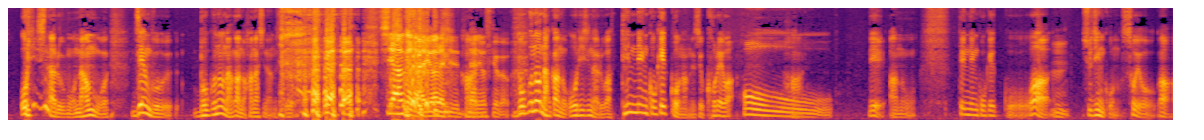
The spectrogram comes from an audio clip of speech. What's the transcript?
オリジナルも何も全部僕の中の話なんですけ 知らんがな、いう話になりますけど。ど、僕の中のオリジナルは天然コ結構なんですよ、これは。ほう。で、あの、天然コ結構は、うん。主人公のソヨが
